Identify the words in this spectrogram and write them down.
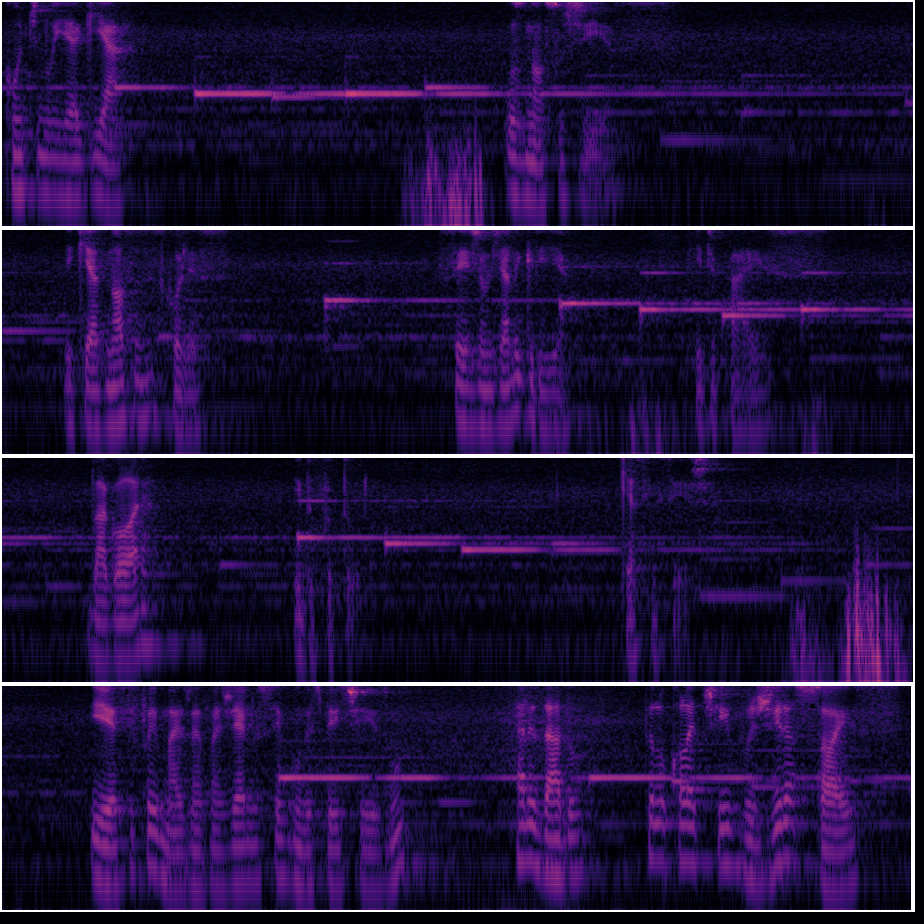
continue a guiar os nossos dias. E que as nossas escolhas sejam de alegria e de paz do agora e do futuro. Que assim seja. E esse foi mais um Evangelho segundo o Espiritismo, realizado pelo coletivo Girassóis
